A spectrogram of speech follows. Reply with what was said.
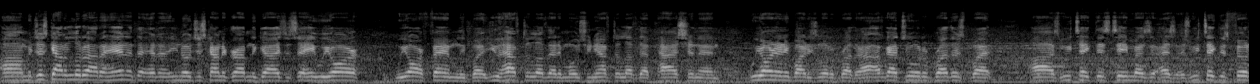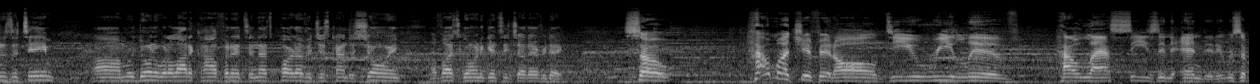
um, it just got a little out of hand, and, and uh, you know, just kind of grabbing the guys and say, hey, we are we are family, but you have to love that emotion. You have to love that passion, and we aren't anybody's little brother. I've got two older brothers, but uh, as we take this team, as, as, as we take this field as a team, um, we're doing it with a lot of confidence, and that's part of it, just kind of showing of us going against each other every day. So, how much, if at all, do you relive how last season ended? It was a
